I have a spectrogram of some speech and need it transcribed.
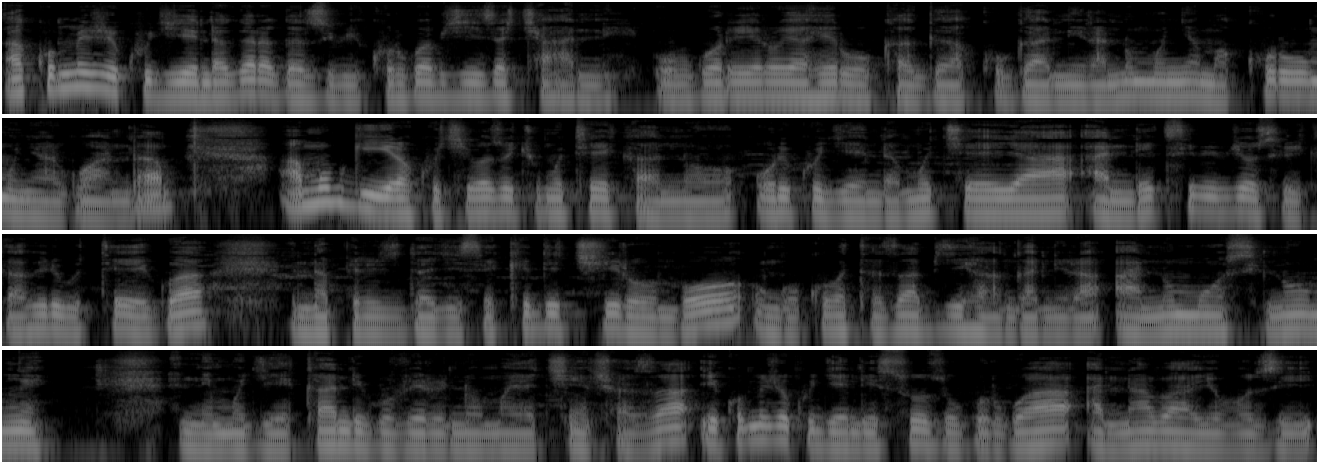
akomeje kugenda agaragaza ibikorwa byiza cyane. Ubwo rero yaherukaga kuganira n'umunyamakuru w'umunyarwanda amubwira ku kibazo cy'umutekano uri kugenda mukeya ndetse ibi byose bikaba biri guterwa na perezida Gisekedi Chirombo ngo ko batazabyihanganira n'umunsi n'umwe. Ni mu gihe kandi guverinoma ya Kinshasa ikomeje kugenda isuzugurwa n'abayobozi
